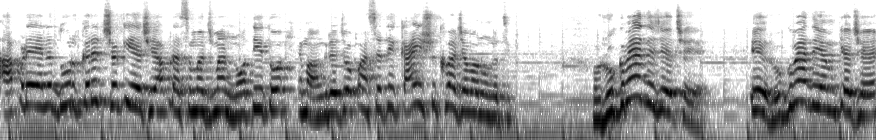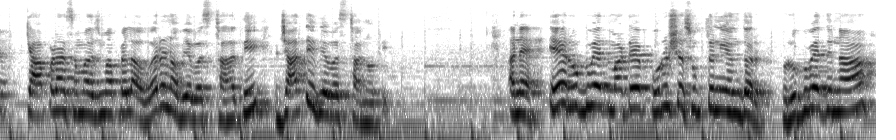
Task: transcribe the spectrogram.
આપણે એને દૂર કરી જ શકીએ છીએ આપણા સમાજમાં નહોતી તો એમાં અંગ્રેજો પાસેથી કાંઈ શીખવા જવાનું નથી. ઋગ્વેદ જે છે, એ ઋગ્વેદ એમ કે છે કે આપણા સમાજમાં પહેલાં વર્ણ વ્યવસ્થા હતી, જાતિ વ્યવસ્થા નહોતી. અને એ ઋગ્વેદ માટે પુરુષ સૂક્તની અંદર, ઋગ્વેદના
